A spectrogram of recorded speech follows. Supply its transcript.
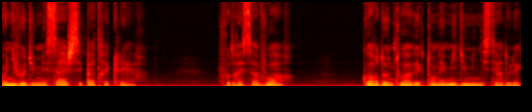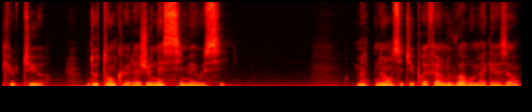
Au niveau du message, c'est pas très clair. Faudrait savoir. Coordonne-toi avec ton ami du ministère de la Culture, d'autant que la jeunesse s'y met aussi. Maintenant, si tu préfères nous voir au magasin,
